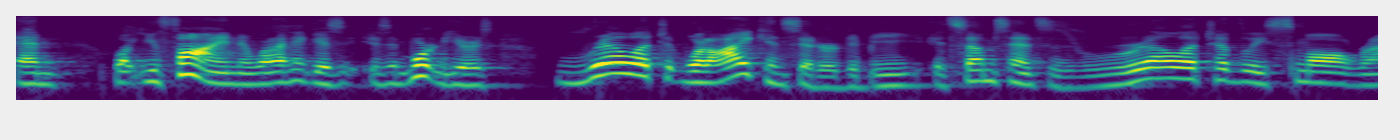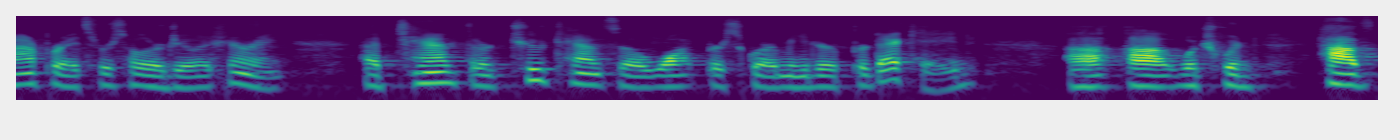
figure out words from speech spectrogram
And what you find, and what I think is, is important here, is relative, what I consider to be, in some senses, relatively small ramp rates for solar geoengineering, a tenth or two tenths of a watt per square meter per decade, Uh, uh, which would have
